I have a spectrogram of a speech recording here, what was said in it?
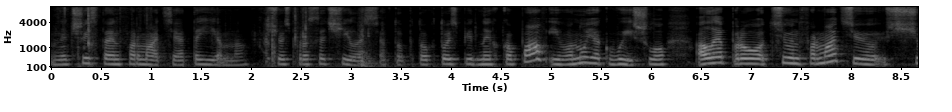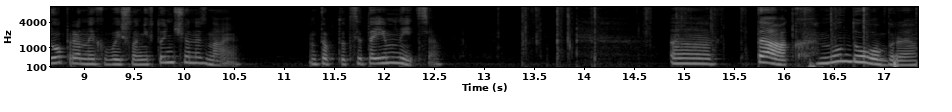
Нечиста інформація, таємна. Щось просочилося. Тобто хтось під них копав і воно як вийшло. Але про цю інформацію, що про них вийшло, ніхто нічого не знає. Ну, Тобто це таємниця. Е, так, ну добре.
